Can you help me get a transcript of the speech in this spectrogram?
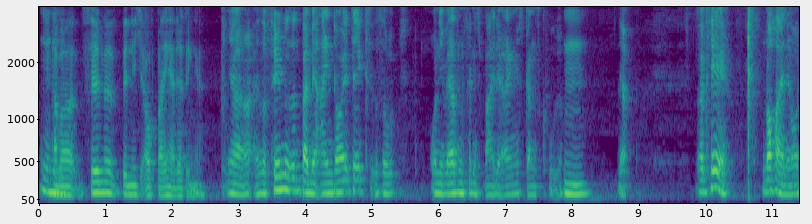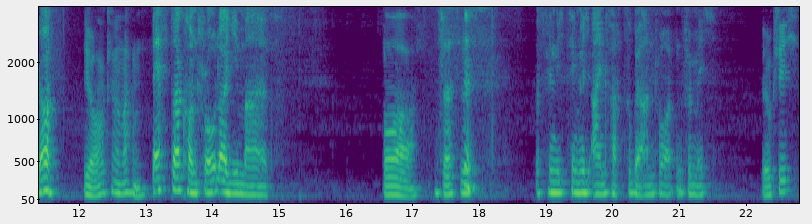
Mhm. Aber Filme bin ich auch bei Herr der Ringe. Ja, also Filme sind bei mir eindeutig. So Universen finde ich beide eigentlich ganz cool. Mhm. Ja. Okay, noch eine, oder? Ja, können wir machen. Bester Controller jemals. Boah, das ist Finde ich ziemlich einfach zu beantworten für mich. wirklich.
